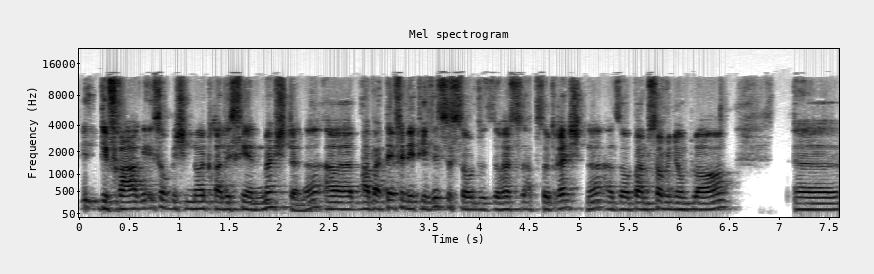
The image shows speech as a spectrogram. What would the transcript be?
Die Frage ist, ob ich ihn neutralisieren möchte. Ne? Aber, aber definitiv ist es so, du, du hast absolut recht. Ne? Also beim Sauvignon Blanc, äh,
